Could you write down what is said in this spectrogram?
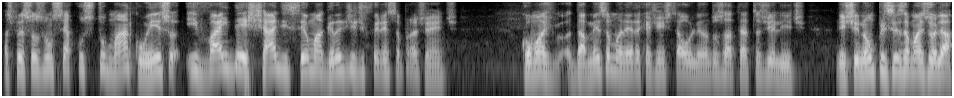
as pessoas vão se acostumar com isso e vai deixar de ser uma grande diferença para a gente. Como a, da mesma maneira que a gente está olhando os atletas de elite. A gente não precisa mais olhar,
